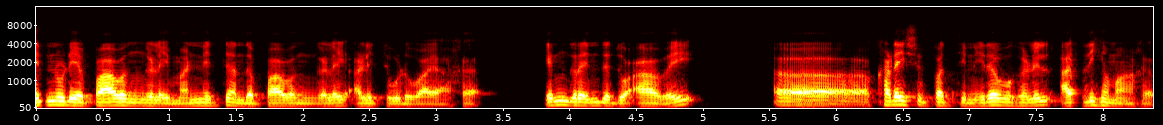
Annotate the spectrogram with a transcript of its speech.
என்னுடைய பாவங்களை மன்னித்து அந்த பாவங்களை அழித்து விடுவாயாக. என்கிற இந்த துஆவை கடைசி பத்தின் இரவுகளில் அதிகமாக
